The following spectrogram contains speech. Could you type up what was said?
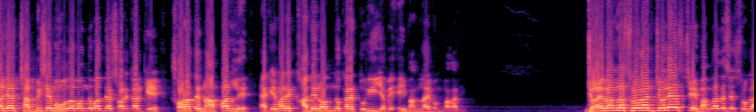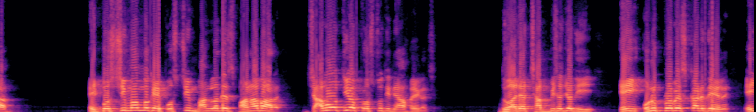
হাজার ছাব্বিশে মমতা বন্দ্যোপাধ্যায় সরকারকে সরাতে না পারলে একেবারে খাদের অন্ধকারে তলিয়ে যাবে এই বাংলা এবং বাঙালি। জয় বাংলা স্লোগান চলে এসছে, বাংলাদেশের স্লোগান। এই পশ্চিমবঙ্গকে পশ্চিম বাংলাদেশ বানাবার যাবতীয় প্রস্তুতি নেওয়া হয়ে গেছে। দু হাজার ছাব্বিশে যদি এই অনুপ্রবেশকারীদের, এই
